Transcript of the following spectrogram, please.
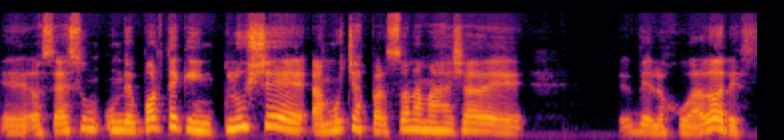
Eh, o sea, es un, deporte que incluye a muchas personas más allá de, los jugadores.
